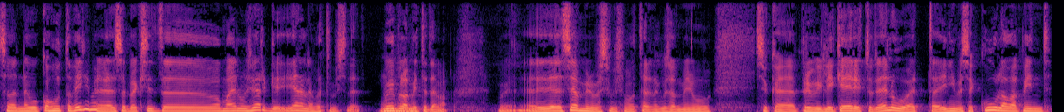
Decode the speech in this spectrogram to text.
sa oled nagu kohutav inimene ja sa peaksid öö, oma elus järgi, järele mõtlema, mis sa teed. võib-olla mm. mitte tema. see on minu meelest, mis ma mõtlen, nagu see on minu sihuke priviligeeritud elu, et inimesed kuulavad mind.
